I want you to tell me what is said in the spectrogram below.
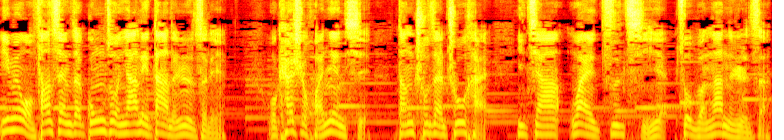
因为我发现，在工作压力大的日子里，我开始怀念起当初在珠海一家外资企业做文案的日子。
